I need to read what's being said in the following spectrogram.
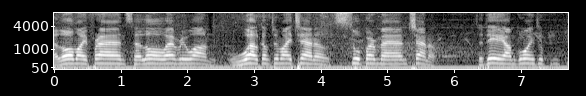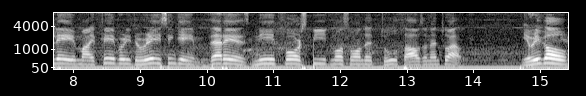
Hello my friends, hello everyone. Welcome to my channel, Superman channel. Today I'm going to play my favorite racing game, that is Need for Speed Most Wanted 2012. Here we go.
